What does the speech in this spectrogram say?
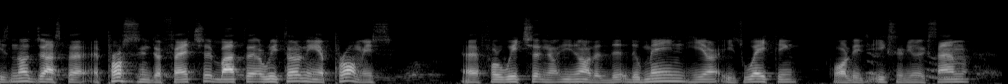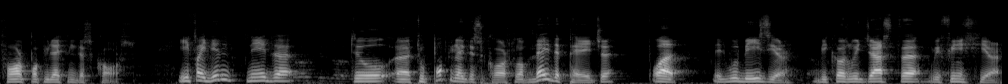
is not just a processing the fetch but returning a promise uh, for which you know, you know the, the main here is waiting for the XGNU exam for populating the scores. If I didn't need uh, to uh, to populate the score to update the page, well, it would be easier because we just uh, we finish here.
